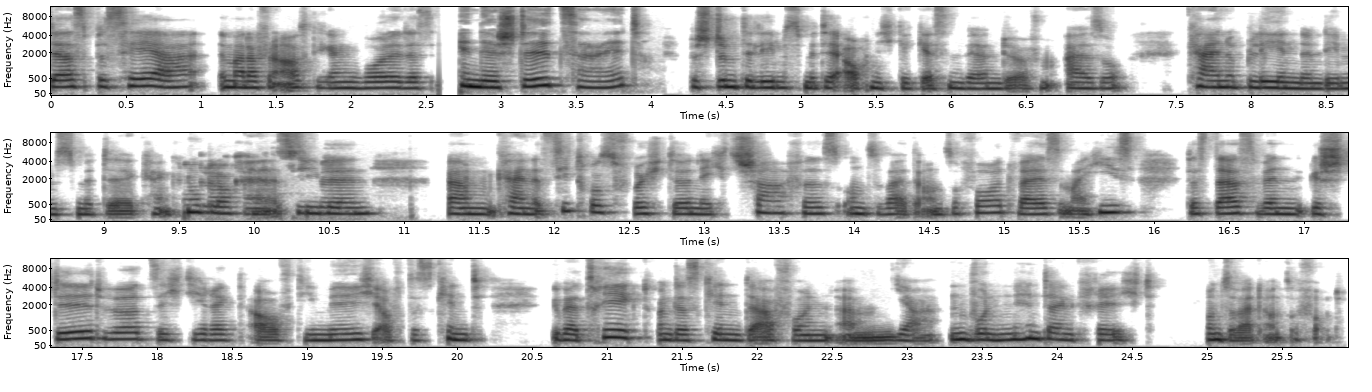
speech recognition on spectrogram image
dass bisher immer davon ausgegangen wurde, dass in der Stillzeit bestimmte Lebensmittel auch nicht gegessen werden dürfen. Also keine blähenden Lebensmittel, kein Knoblauch, keine, keine Zwiebeln, ähm, keine Zitrusfrüchte, nichts Scharfes und so weiter und so fort, weil es immer hieß, dass das, wenn gestillt wird, sich direkt auf die Milch, auf das Kind überträgt und das Kind davon ähm, ja einen wunden Hintern kriegt und so weiter und so fort.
